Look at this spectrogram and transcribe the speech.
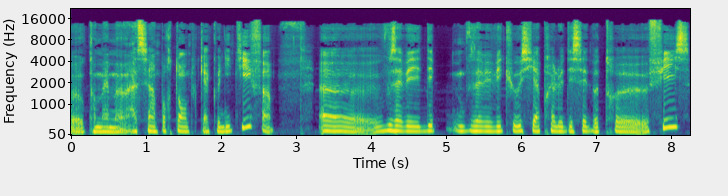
euh, quand même euh, assez important, en tout cas cognitif. Euh, vous, avez vous avez vécu aussi après le décès de votre fils.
